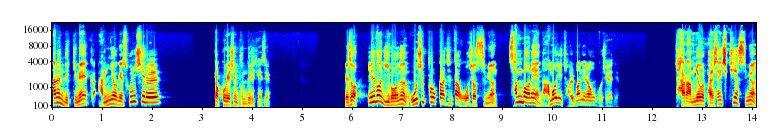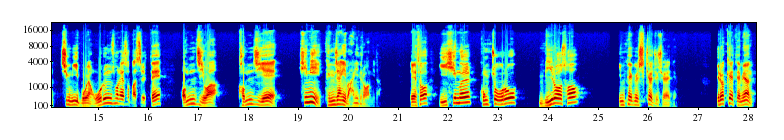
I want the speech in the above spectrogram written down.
하는 느낌의 그 압력의 손실을 겪고 계신 분들이 계세요. 그래서 1번, 2번은 50%까지 딱 오셨으면 3번의 나머지 절반이라고 보셔야 돼요. 잘 압력을 발생시키셨으면 지금 이 모양, 오른손에서 봤을 때 엄지와 검지에 힘이 굉장히 많이 들어갑니다. 그래서 이 힘을 공 쪽으로 밀어서 임팩을 시켜주셔야 돼요. 이렇게 되면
